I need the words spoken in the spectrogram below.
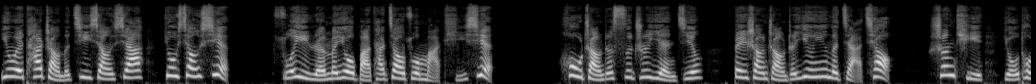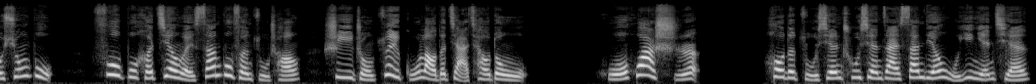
因为它长得既像虾又像蟹，所以人们又把它叫做马蹄蟹。后长着四只眼睛，背上长着硬硬的甲壳，身体由头、胸部。腹部和剑尾三部分组成，是一种最古老的甲壳动物。活化石后的祖先出现在三点五亿年前，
